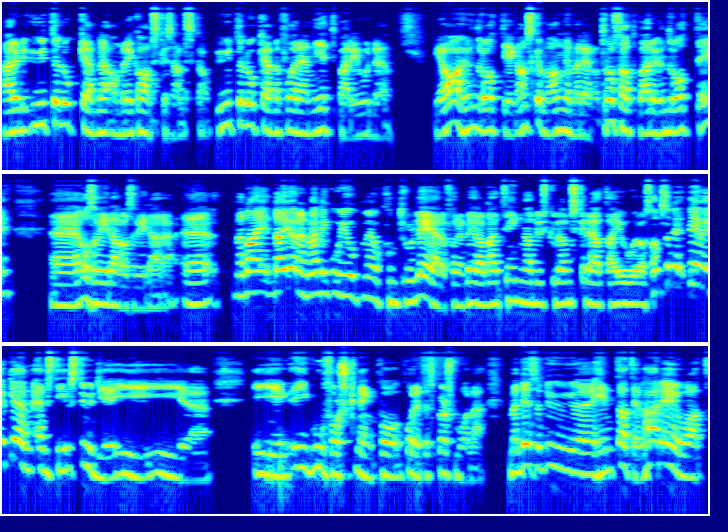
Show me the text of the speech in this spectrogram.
Her er det utelukkende amerikanske selskap. Utelukkende for en gitt periode. Ja, 180 er ganske mange, men det er tross alt bare 180. Eh, og så Eh, men de, de, gjør en veldig god jobb med å kontrollere for en del av de tingene du skulle ønske deg at de gjorde. og sånt, Så det, det er virkelig en, en stilstudie i, i, eh, i, i, god forskning på, på, dette spørsmålet. Men det som du hinter til her, er jo at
